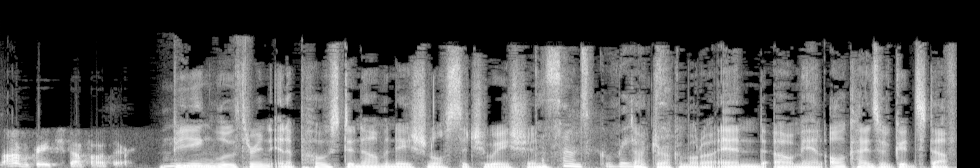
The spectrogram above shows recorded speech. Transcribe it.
a lot of great stuff out there. Being Lutheran in a post-denominational situation. That sounds great. Dr. Okamoto. And, oh man, all kinds of good stuff.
